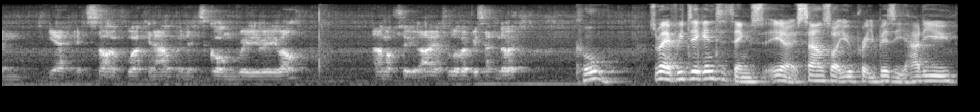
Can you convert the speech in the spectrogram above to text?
and yeah, it's sort of working out, and it's going really, really well. I'm absolutely, I love every second of it. Cool. So, mate, if we dig into things, you know, it sounds like you're pretty busy. How do you,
